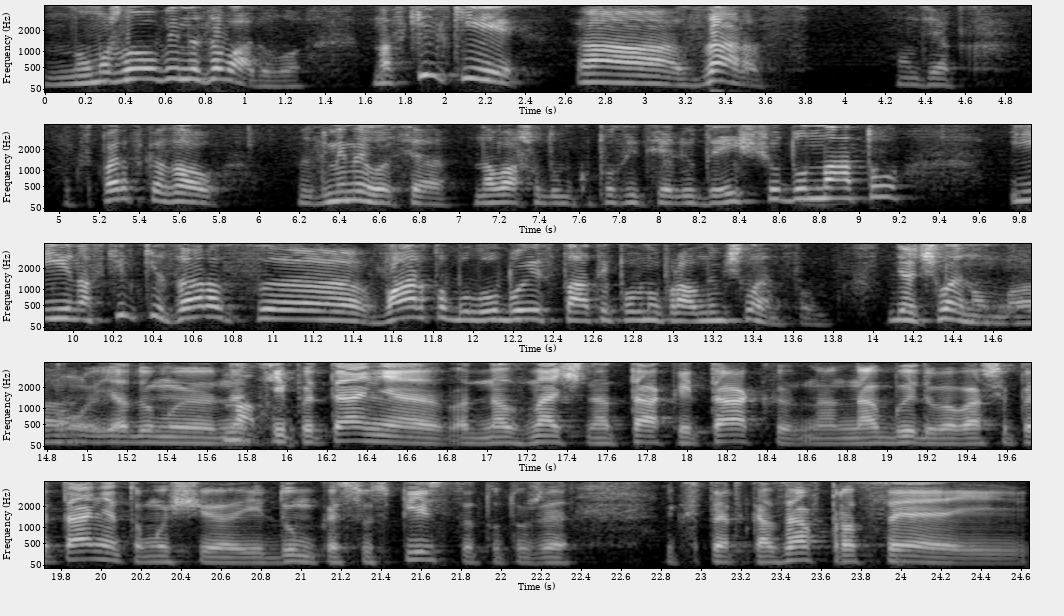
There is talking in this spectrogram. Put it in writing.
ну, можливо, б і не завадило. Наскільки а, зараз, от як експерт сказав, змінилася, на вашу думку, позиція людей щодо НАТО, І наскільки зараз е, варто було би стати повноправним членством е, членом? е, Ну, я думаю, на ці питання однозначно так і так, на, на обидва ваші питання, тому що і думка суспільства, тут уже експерт казав про це, і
